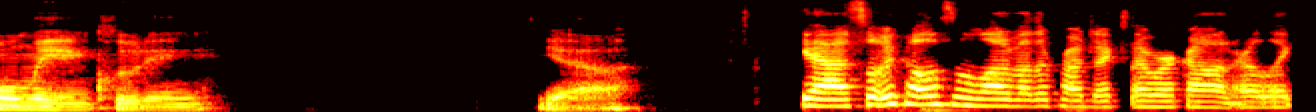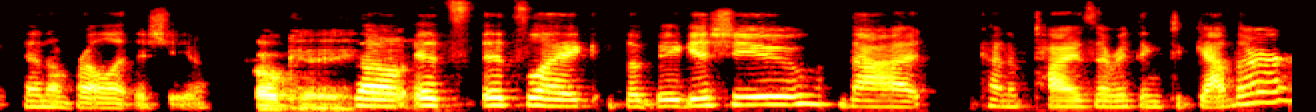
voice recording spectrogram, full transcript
only including, yeah, Yeah. So what we call this in a lot of other projects I work on are like an umbrella issue. okay, So it's it's like the big issue that kind of ties everything together.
